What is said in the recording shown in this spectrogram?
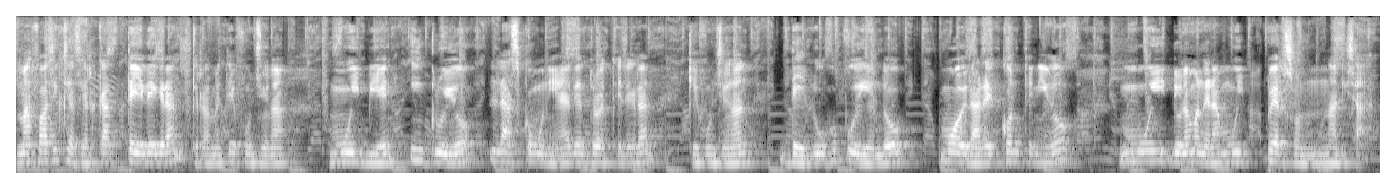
Más fácil se acerca Telegram, que realmente funciona muy bien, incluido las comunidades dentro de Telegram que funcionan de lujo, pudiendo moderar el contenido muy, de una manera muy personalizada.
